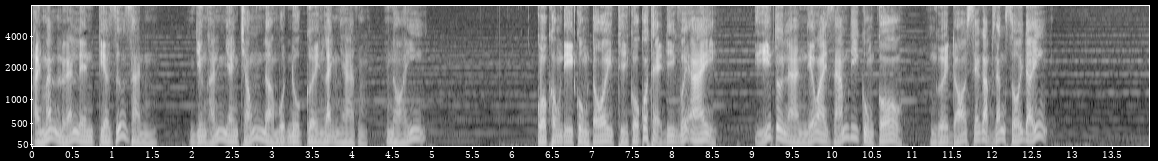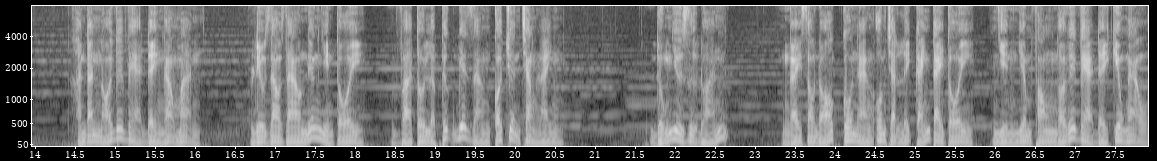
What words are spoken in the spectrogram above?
ánh mắt lóe lên tia dữ dằn, nhưng hắn nhanh chóng nở một nụ cười lạnh nhạt, nói: "Cô không đi cùng tôi thì cô có thể đi với ai? Ý tôi là nếu ai dám đi cùng cô, người đó sẽ gặp rắc rối đấy." Hắn đang nói với vẻ đầy ngạo mạn. Liêu Giao Giao liếc nhìn tôi, và tôi lập tức biết rằng có chuyện chẳng lành. Đúng như dự đoán, ngay sau đó cô nàng ôm chặt lấy cánh tay tôi, nhìn Nghiêm Phong nói với vẻ đầy kiêu ngạo.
